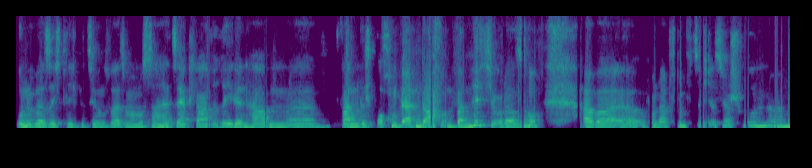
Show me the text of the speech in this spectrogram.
unübersichtlich, beziehungsweise man muss dann halt sehr klare Regeln haben, äh, wann gesprochen werden darf und wann nicht oder so. Aber äh, 150 ist ja schon, ähm,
